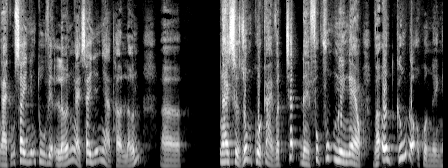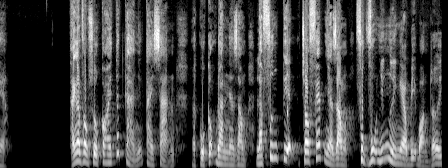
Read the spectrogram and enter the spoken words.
Ngài cũng xây những tu viện lớn, Ngài xây những nhà thờ lớn. Uh, Ngài sử dụng của cải vật chất để phục vụ người nghèo và ơn cứu độ của người nghèo. Thánh Sô coi tất cả những tài sản ờ, của cộng đoàn nhà dòng là phương tiện cho phép nhà dòng phục vụ những người nghèo bị bỏ rơi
